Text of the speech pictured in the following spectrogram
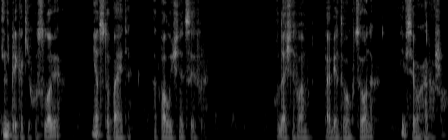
И ни при каких условиях не отступайте от полученной цифры. Удачных вам побед в аукционах и всего хорошего.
